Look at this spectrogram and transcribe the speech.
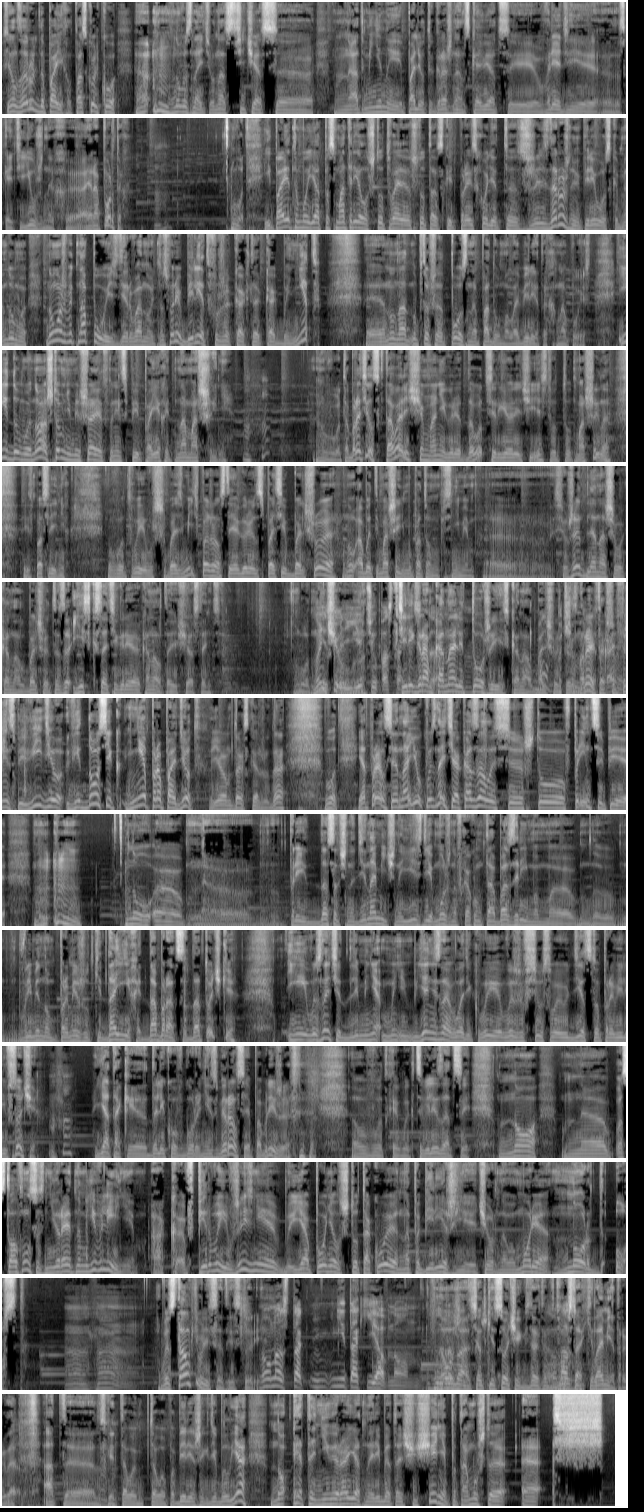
Сел за руль да поехал, поскольку, ну, вы знаете, у нас сейчас э, отменены полеты гражданской авиации в ряде, так сказать, южных аэропортах. Вот. И поэтому я посмотрел, что, творя- что, так сказать, происходит с железнодорожными перевозками. Думаю, ну, может быть, на поезде рвануть. Но смотрю, билетов уже как-то как бы нет. Э, ну, надо, ну, потому что поздно подумал о билетах на поезд. И думаю, ну, а что мне мешает, в принципе, поехать на машине? Вот. Обратился к товарищам, они говорят, да вот, Сергей Валерьевич, есть вот тут машина из последних. Вот вы уж возьмите, пожалуйста. Я говорю, спасибо большое. Ну, об этой машине мы потом снимем э, сюжет для нашего канала. Большой. ТЗ. Есть, кстати говоря, канал-то еще останется. Вот, ну Если ничего. YouTube в телеграм-канале да. Ну, тоже есть канал Большой почему Тест-драйв. нет, Так что, в принципе, видео, видосик не пропадет, я вам так скажу, да. Вот. И отправился я на юг. Вы знаете, оказалось, э, что, в принципе, ну, э, э, при достаточно динамичной езде можно в каком-то обозримом э, ну, временном промежутке доехать, добраться до точки. И вы знаете, для меня, я не знаю, Владик, вы, вы же всю свое детство провели в Сочи. Я так э, далеко в горы не избирался, я поближе, вот, как бы к цивилизации. Но э, столкнулся с невероятным явлением. А к- впервые в жизни я понял, что такое на побережье Черного моря Норд-Ост. Вы сталкивались с этой историей? Ну, у нас так не так явно он Ну, выражен, да, все-таки Сочи где-то в У нас- 200 километрах, да, от, э, так сказать, того, того побережья, где был я. Но это невероятное, ребята, ощущение, потому что, э,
